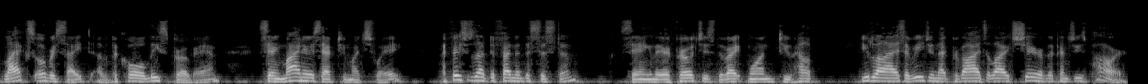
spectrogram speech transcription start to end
lax oversight of the coal lease program, saying miners have too much sway. Officials have defended the system, saying their approach is the right one to help utilize a region that provides a large share of the country's power.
